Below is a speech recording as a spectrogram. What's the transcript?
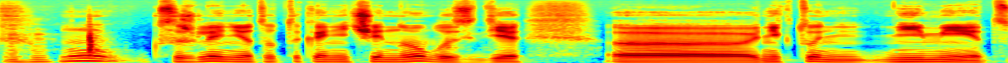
Uh-huh. Ну, к сожалению, это такая ничейная область, где э, никто не, имеет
